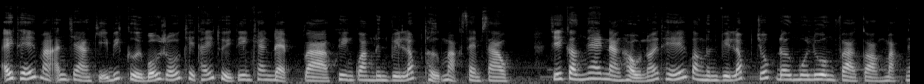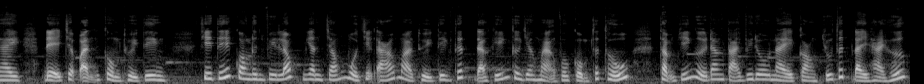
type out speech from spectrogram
Ấy thế mà anh chàng chỉ biết cười bối rối khi thấy Thùy Tiên khen đẹp và khuyên Quang Linh Vlog thử mặc xem sao. Chỉ cần nghe nàng hậu nói thế, Quang Linh Vlog chốt đơn mua luôn và còn mặc ngay để chụp ảnh cùng Thùy Tiên. Chi tiết Quang Linh Vlog nhanh chóng mua chiếc áo mà Thùy Tiên thích đã khiến cư dân mạng vô cùng thích thú. Thậm chí người đăng tải video này còn chú thích đầy hài hước,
